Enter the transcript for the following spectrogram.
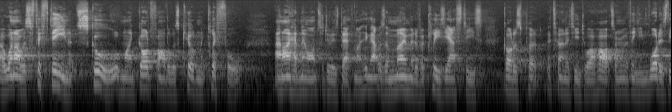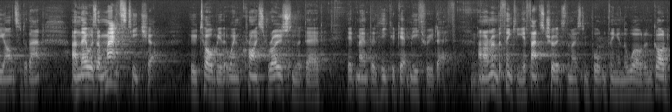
uh, when I was 15 at school, my godfather was killed in a cliff fall, and I had no answer to his death. And I think that was a moment of Ecclesiastes God has put eternity into our hearts. I remember thinking, what is the answer to that? And there was a maths teacher who told me that when Christ rose from the dead, it meant that he could get me through death. And I remember thinking, if that's true, it's the most important thing in the world. And God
